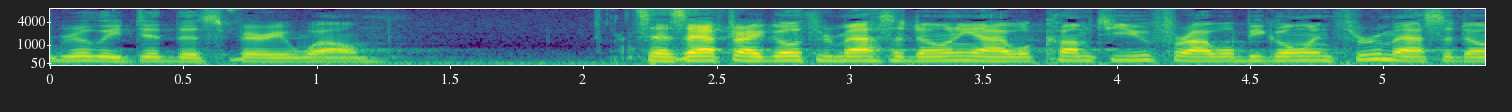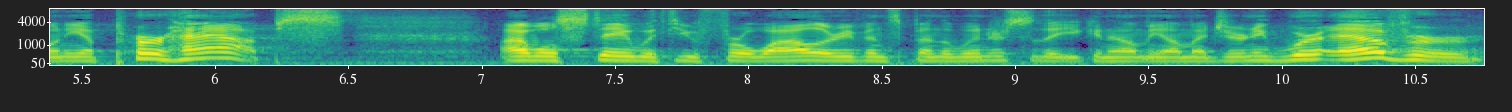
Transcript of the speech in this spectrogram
really did this very well. It says, After I go through Macedonia, I will come to you, for I will be going through Macedonia. Perhaps I will stay with you for a while or even spend the winter so that you can help me on my journey wherever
